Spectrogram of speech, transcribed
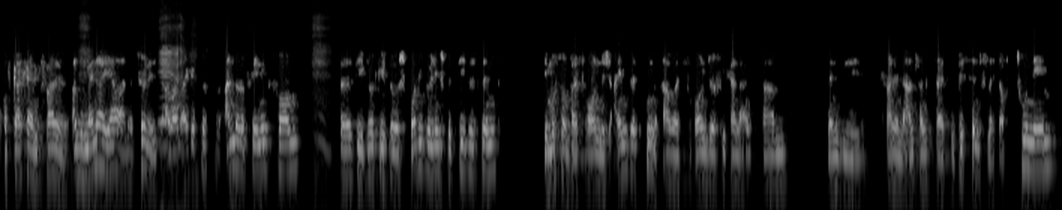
auf gar keinen Fall. Also Männer ja, natürlich, yeah. aber da gibt es andere Trainingsformen, äh, die wirklich so Bodybuilding-spezifisch sind. Die muss man bei Frauen nicht einsetzen, aber die Frauen dürfen keine Angst haben, wenn sie gerade in der Anfangszeit ein bisschen vielleicht auch zunehmen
